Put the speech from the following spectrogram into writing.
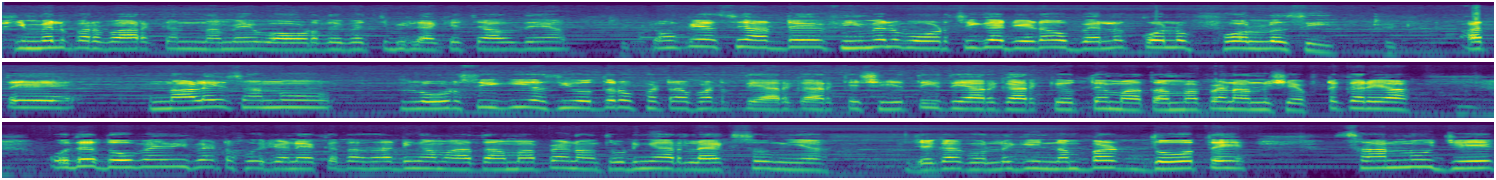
ਫੀਮੇਲ ਪਰਿਵਾਰਕ ਨਵੇਂ ਵਾਰਡ ਦੇ ਵਿੱਚ ਵੀ ਲੈ ਕੇ ਚੱਲਦੇ ਆ। ਕਿਉਂਕਿ ਸਾਡੇ ਫੀਮੇਲ ਵਾਰਡ ਸੀਗਾ ਜਿਹੜਾ ਉਹ ਬਿਲਕੁਲ ਫੁੱਲ ਸੀ। ਅਤੇ ਨਾਲੇ ਸਾਨੂੰ ਲੋੜ ਸੀ ਕਿ ਅਸੀਂ ਉਧਰੋਂ ਫਟਾਫਟ ਤਿਆਰ ਕਰਕੇ ਛੇਤੀ ਤਿਆਰ ਕਰਕੇ ਉੱਤੇ ਮਾਤਾਵਾਂ ਭੈਣਾਂ ਨੂੰ ਸ਼ਿਫਟ ਕਰਿਆ। ਉਹਦੇ ਦੋ ਬੈਨੀਫਿਟ ਹੋ ਜਾਣੇ ਇੱਕ ਤਾਂ ਸਾਡੀਆਂ ਮਾਤਾਵਾਂ ਭੈਣਾਂ ਥੋੜੀਆਂ ਰਿਲੈਕਸ ਹੋ ਗਈਆਂ। ਜਗ੍ਹਾ ਖੁੱਲ ਗਈ। ਨੰਬਰ 2 ਤੇ ਸਾਨੂੰ ਜੇ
